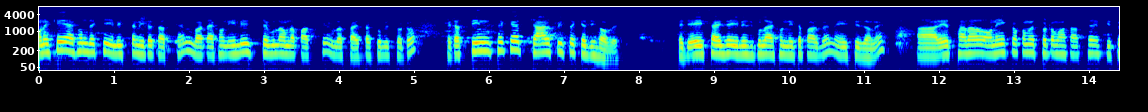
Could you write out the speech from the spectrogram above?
অনেকেই এখন দেখি ইলিশটা নিতে চাচ্ছেন বাট এখন ইলিশ যেগুলো আমরা পাচ্ছি, এগুলোর সাইজটা খুবই ছোট। এটা তিন থেকে চার পিসে কেজি হবে। এই যে, এই সাইজে ইলিশগুলো এখন নিতে পারবেন এই সিজনে আর এছাড়াও অনেক রকমের ছোট মাছ আছে, কিছু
